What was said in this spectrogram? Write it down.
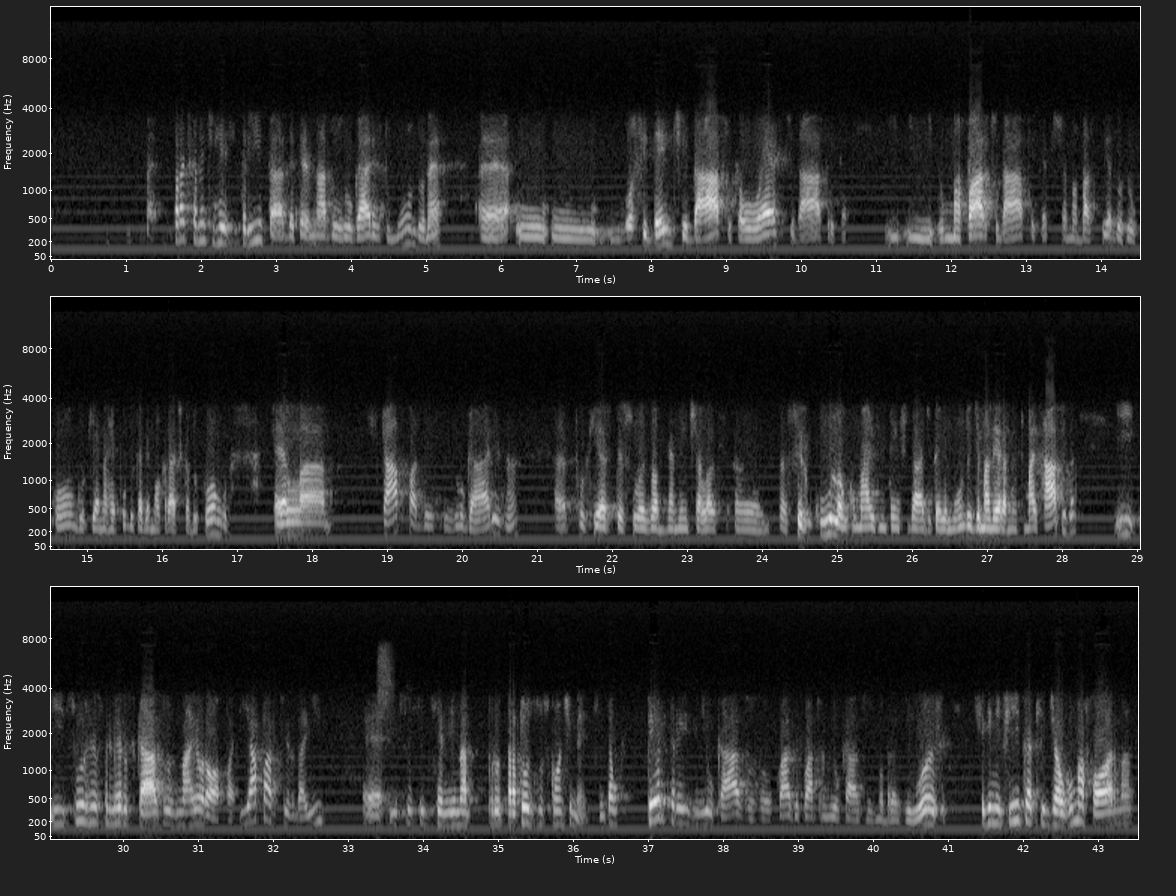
praticamente restrita a determinados lugares do mundo, né? É, o, o, o, ocidente da África, o oeste da África e, e, uma parte da África que chama Bacia do Rio Congo, que é na República Democrática do Congo, ela escapa desses lugares, né? É, porque as pessoas, obviamente, elas uh, circulam com mais intensidade pelo mundo de maneira muito mais rápida, e, e surgem os primeiros casos na Europa. E a partir daí, é, isso se dissemina para todos os continentes. Então, ter 3 mil casos, ou quase 4 mil casos no Brasil hoje, significa que, de alguma forma,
